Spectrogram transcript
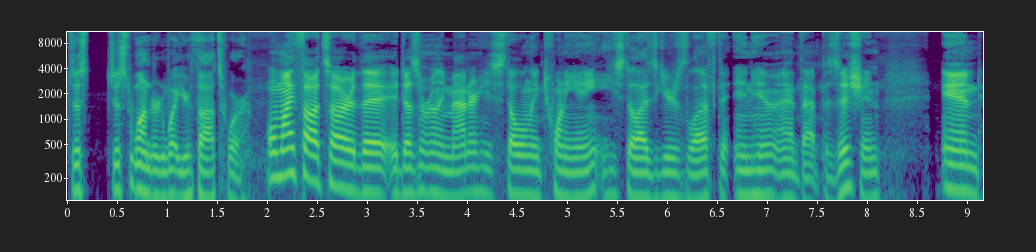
just just wondering what your thoughts were. Well, my thoughts are that it doesn't really matter. He's still only 28. He still has years left in him at that position. And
